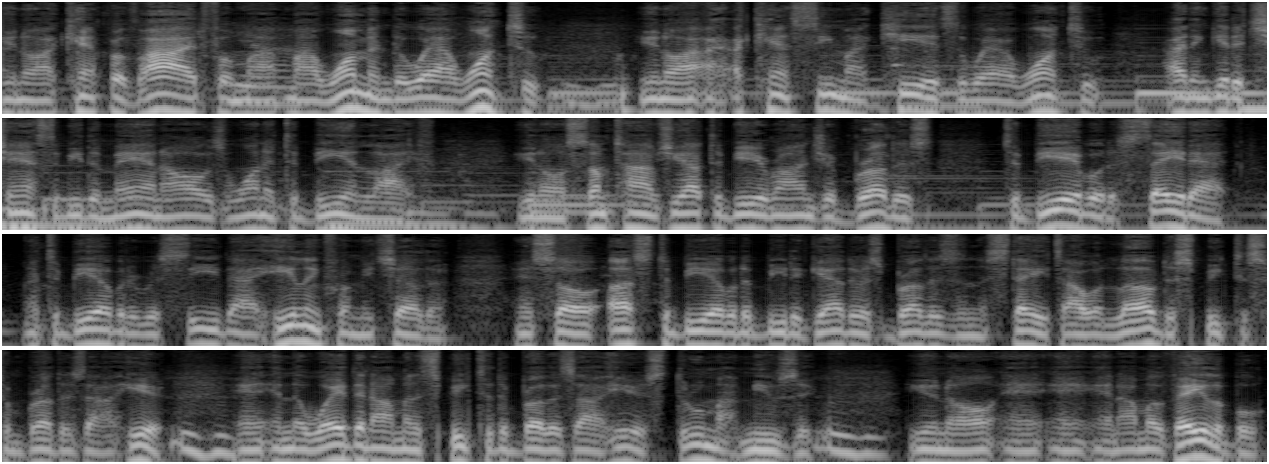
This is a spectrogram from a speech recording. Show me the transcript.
You know, I can't provide for my, Yeah. my woman the way I want to. You know, I, I can't see my kids the way I want to. I didn't get a chance to be the man I always wanted to be in life. You know, sometimes you have to be around your brothers to be able to say that and to be able to receive that healing from each other. And so us to be able to be together as brothers in the States, I would love to speak to some brothers out here. Mm-hmm. And, and the way that I'm going to speak to the brothers out here is through my music, mm-hmm. you know, and, and, and I'm available.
